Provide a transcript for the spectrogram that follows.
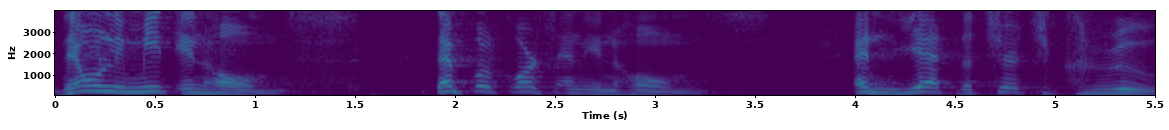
They only meet in homes, temple courts and in homes. And yet the church grew.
